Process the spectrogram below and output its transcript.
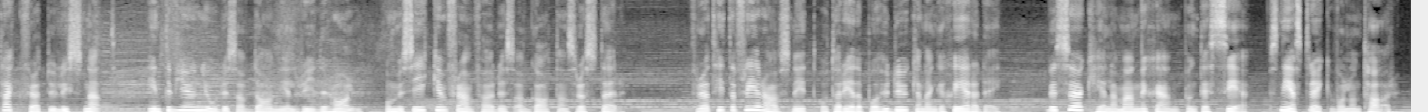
Tack för att du lyssnat. Intervjun gjordes av Daniel Ryderholm och musiken framfördes av Gatans röster. För att hitta fler avsnitt och ta reda på hur du kan engagera dig besök helamänniskan.se volontär.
